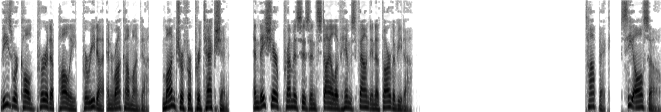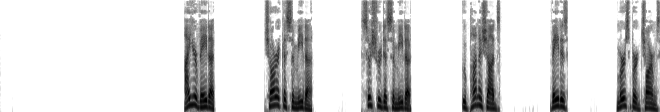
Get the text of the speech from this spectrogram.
These were called Purita Pali, Purita and Rakamanta mantra for protection, and they share premises and style of hymns found in Atharvaveda. Topic. See also. Ayurveda. Charaka Samhita. Sushruta Samhita. Upanishads. Vedas. Merseburg charms.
